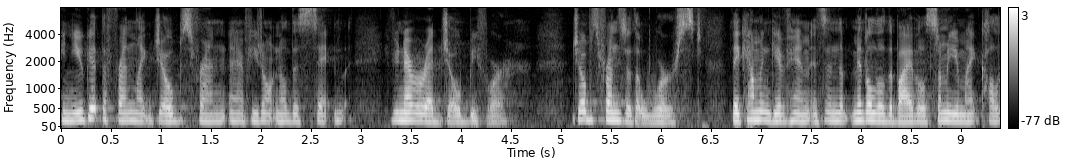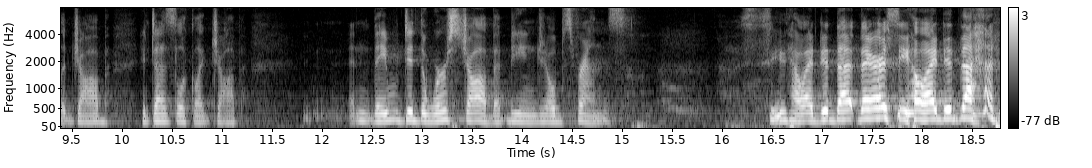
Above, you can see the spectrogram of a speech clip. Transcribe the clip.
And you get the friend like Job's friend. And if you don't know this, if you've never read Job before, Job's friends are the worst. They come and give him, it's in the middle of the Bible. Some of you might call it Job. It does look like Job. And they did the worst job at being Job's friends. See how I did that there? See how I did that?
